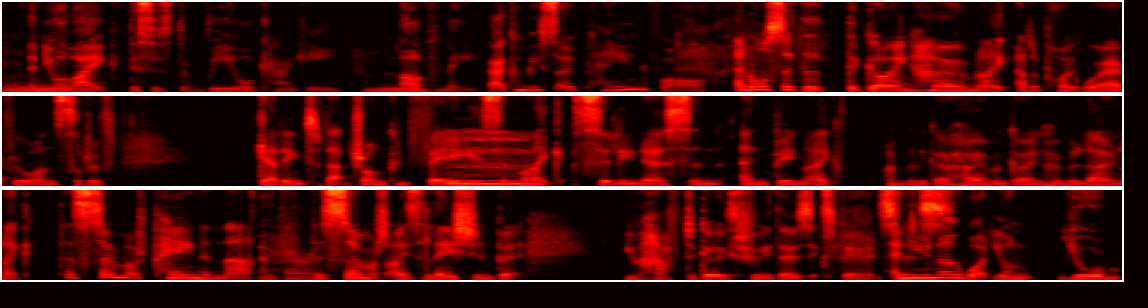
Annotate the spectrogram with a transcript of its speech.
Mm. and you're like, "This is the real Caggie. Love me." That can be so painful. and also the the going home like at a point where everyone's sort of getting to that drunken phase Mm. and like silliness and and being like i'm going to go home and going home alone like there's so much pain in that Oh, there there's so much isolation but you have to go through those experiences. And you know what? You're you're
